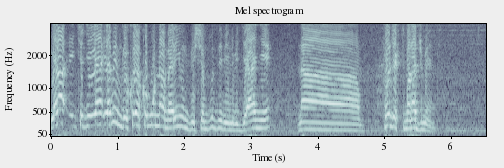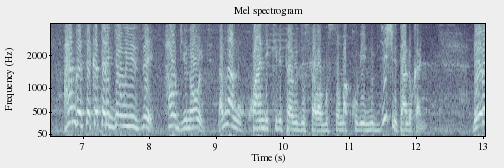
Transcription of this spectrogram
Yara- icyo gihe ya- yabimbwiye kubera ko mu nama yari yumvishe mvuze ibintu bijyanye na project management. Arambwira se ko atari byo wize how do you know it? Namwe ngo kwandika ibitabo bidusaba gusoma ku bintu byinshi bitandukanye. Rero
